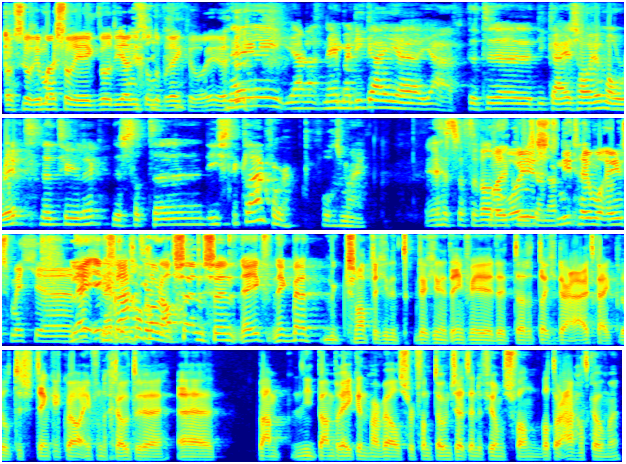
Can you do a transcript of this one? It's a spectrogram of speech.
Oh, sorry, maar sorry, ik wilde jou niet onderbreken hoor. Nee, ja, nee, maar die guy, eh, ja, dat, eh, die guy is al helemaal ripped natuurlijk. Dus dat, eh, die is er klaar voor, volgens mij. Ja, het is toch wel Maar leuk is het niet helemaal eens met je... Nee, ik vraag me gewoon af zijn... zijn nee, ik, ik, ben het, ik snap dat je het, dat je het een van je... Dat, dat, dat je daar naar uitkijkt. Ik bedoel, het is denk ik wel een van de grotere... eh, baan, niet baanbrekend, maar wel een soort van toonzettende films van wat er aan gaat komen.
